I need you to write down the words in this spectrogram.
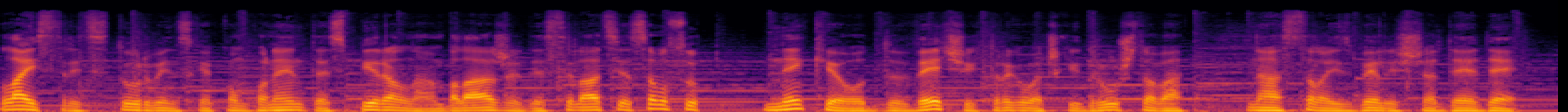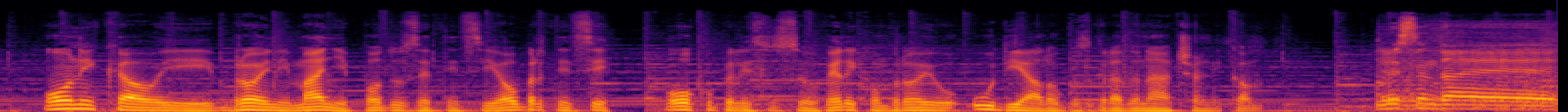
lajstric, turbinske komponente, spiralna ambalaža i destilacija samo su neke od većih trgovačkih društava nastala iz Belišća DD. Oni kao i brojni manji poduzetnici i obrtnici okupili su se u velikom broju u dijalogu s gradonačelnikom. Mislim da je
